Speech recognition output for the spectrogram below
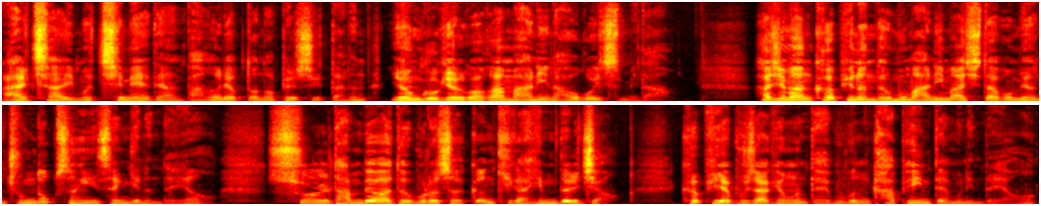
알츠하이머 치매에 대한 방어력도 높일 수 있다는 연구 결과가 많이 나오고 있습니다. 하지만 커피는 너무 많이 마시다 보면 중독성이 생기는데요. 술, 담배와 더불어서 끊기가 힘들죠. 커피의 부작용은 대부분 카페인 때문인데요.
